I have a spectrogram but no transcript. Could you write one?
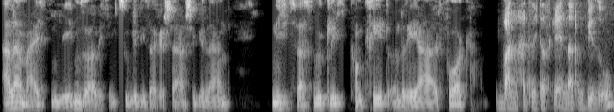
allermeisten Leben, so habe ich im Zuge dieser Recherche gelernt, nichts, was wirklich konkret und real vorkam. Wann hat sich das geändert und wieso?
